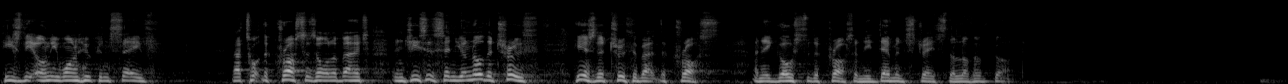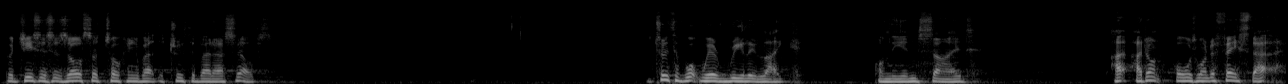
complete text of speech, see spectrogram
He's the only one who can save. That's what the cross is all about. And Jesus said, You'll know the truth. Here's the truth about the cross. And he goes to the cross and he demonstrates the love of God. But Jesus is also talking about the truth about ourselves. The truth of what we're really like on the inside. I, I don't always want to face that.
